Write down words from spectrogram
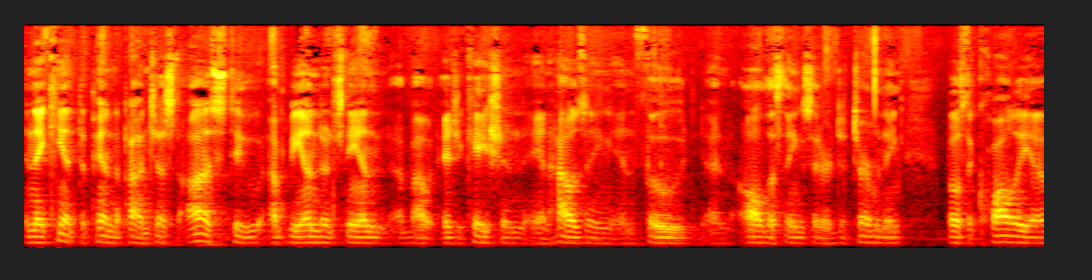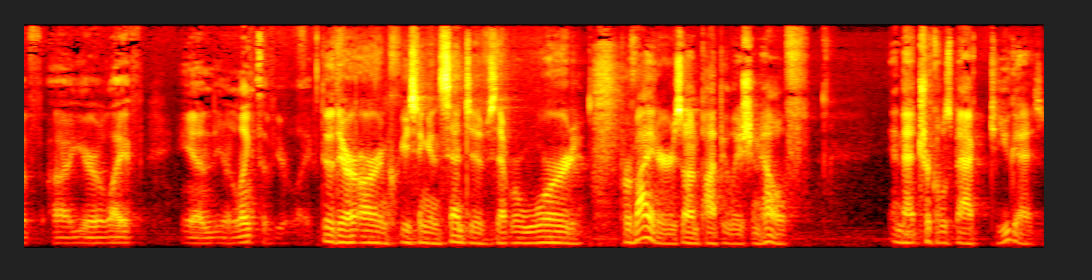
and they can't depend upon just us to uh, be understand about education and housing and food and all the things that are determining both the quality of uh, your life and your length of your life. Though there are increasing incentives that reward providers on population health, and that trickles back to you guys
